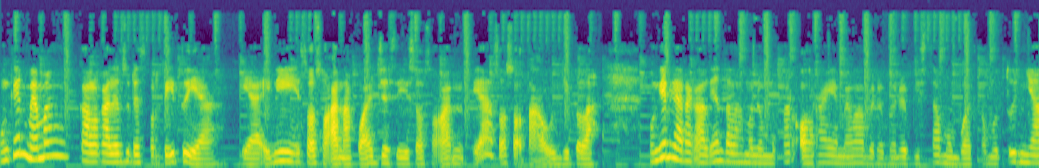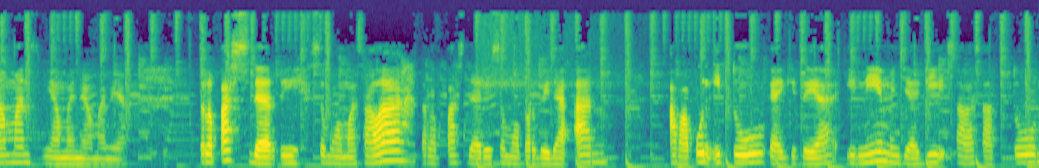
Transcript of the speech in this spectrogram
mungkin memang kalau kalian sudah seperti itu ya ya ini sosokan aku aja sih sosokan ya sosok tahu gitulah. Mungkin karena kalian telah menemukan orang yang memang benar-benar bisa membuat kamu tuh nyaman nyaman nyamannya terlepas dari semua masalah terlepas dari semua perbedaan apa pun itu kayak gitu ya. Ini menjadi salah satu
